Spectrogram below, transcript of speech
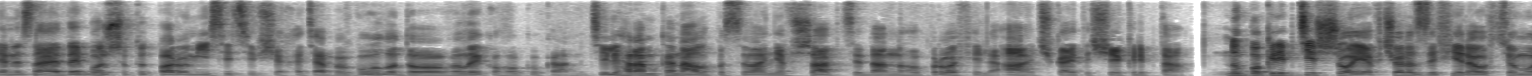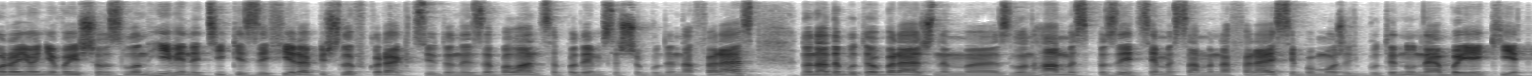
Я не знаю, дай Боже, щоб тут пару місяців ще хоча б було до великого кукану. Телеграм-канал, посилання в шапці даного профіля. А, чекайте, ще є крипта. Ну, по крипті що? Я вчора з ефіра в цьому районі вийшов з лонгів і не тільки з ефіра, пішли в корекцію до низа баланса, подивимося, що буде на ФРС. Ну, треба бути обережним е, з лонгами, з позиціями саме на ФРСі, бо можуть бути ну, неабиякі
